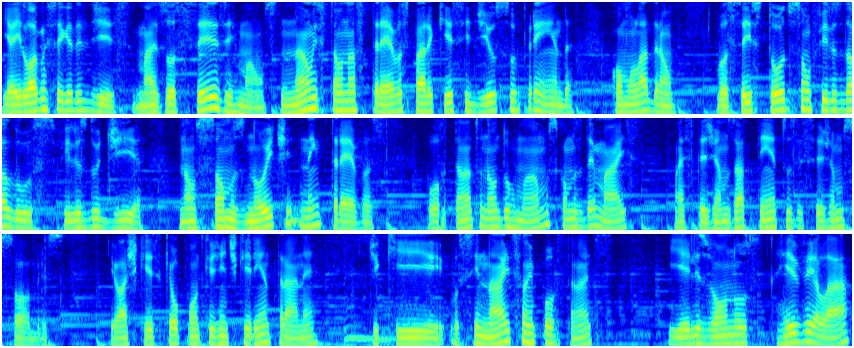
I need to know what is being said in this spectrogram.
E aí logo em seguida ele diz: Mas vocês, irmãos, não estão nas trevas para que esse dia os surpreenda, como ladrão. Vocês todos são filhos da luz, filhos do dia. Não somos noite nem trevas. Portanto, não durmamos como os demais, mas estejamos atentos e sejamos sóbrios. Eu acho que esse que é o ponto que a gente queria entrar, né? De que os sinais são importantes e eles vão nos revelar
